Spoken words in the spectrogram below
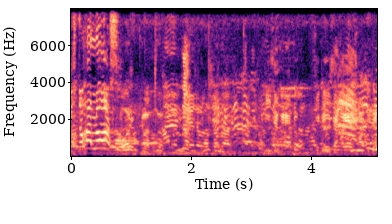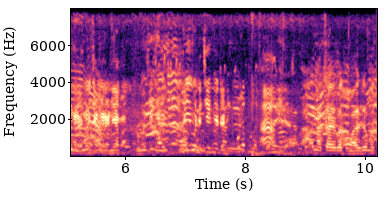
बीस टका लॉस ना चाहे बात तुम्हारे से मत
